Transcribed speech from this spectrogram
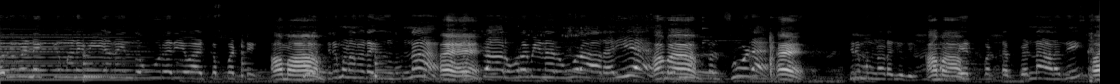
ஒருவனுக்கு மனைவி ஊரறிய வாழ்க்கப்பட்டு. ஆமாம் திருமணம் நடக்குதுன்னு சொன்னா உறவினர் ஊரார் அறிய. மக்கள் சூழ திருமணம் நடக்குது. ஆமாம். ஏற்பட்ட பெண்ணானது ஆ,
